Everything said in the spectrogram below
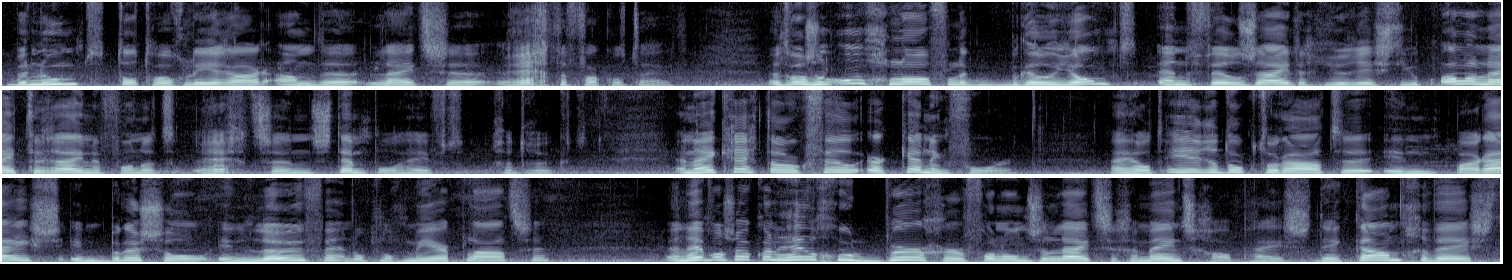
benoemd tot hoogleraar aan de Leidse rechtenfaculteit. Het was een ongelooflijk briljant en veelzijdig jurist die op allerlei terreinen van het recht zijn stempel heeft gedrukt. En hij kreeg daar ook veel erkenning voor. Hij had eredoctoraten in Parijs, in Brussel, in Leuven en op nog meer plaatsen. En hij was ook een heel goed burger van onze Leidse gemeenschap. Hij is decaan geweest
